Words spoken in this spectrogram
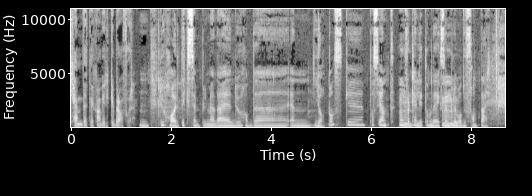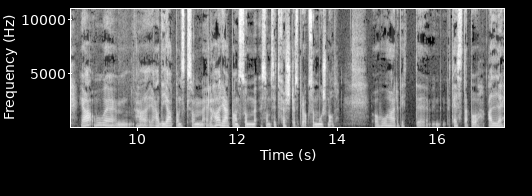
hvem dette kan virke bra for. Mm. Du har et eksempel med deg. Du hadde en japansk eh, pasient. Mm. Fortell litt om det eksempelet, hva du fant der. Ja, hun eh, hadde japansk som, eller har japansk som, som sitt første språk, som morsmål. Og hun har blitt uh, testa på alle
